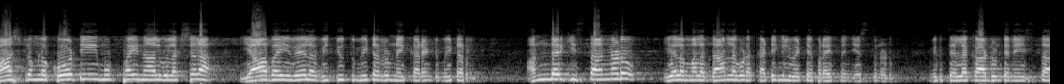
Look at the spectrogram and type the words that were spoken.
రాష్ట్రంలో కోటి ముప్పై నాలుగు లక్షల యాభై వేల విద్యుత్ మీటర్లు ఉన్నాయి కరెంటు మీటర్లు. అందరికి ఇస్తా అన్నాడు. ఇవాళ మళ్ళీ దానిలో కూడా కటింగ్లు పెట్టే ప్రయత్నం చేస్తున్నాడు. మీకు తెల్ల కార్డు ఉంటేనే ఇస్తా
